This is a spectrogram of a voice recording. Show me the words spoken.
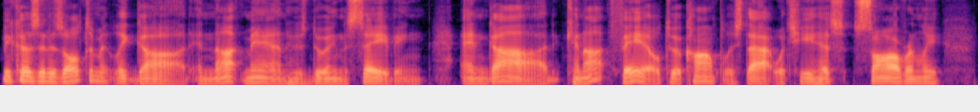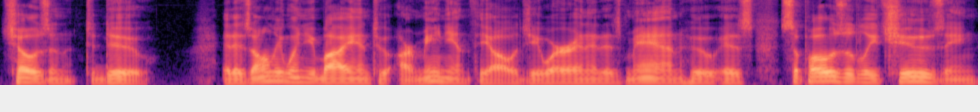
because it is ultimately God and not man who's doing the saving, and God cannot fail to accomplish that which he has sovereignly chosen to do. It is only when you buy into Arminian theology, wherein it is man who is supposedly choosing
